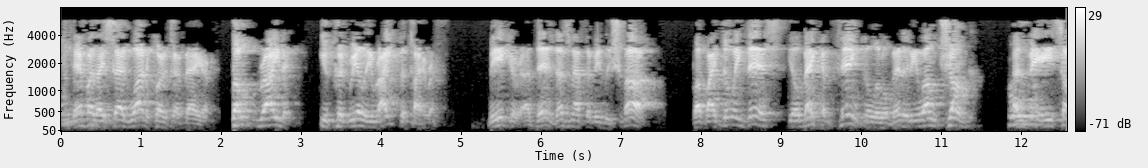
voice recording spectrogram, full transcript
Therefore they said what, according to the mayor? Don't write it. You could really write the Torah. Mikra, uh, then doesn't have to be Lishma. But by doing this, you'll make him think a little bit and he won't jump and be so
